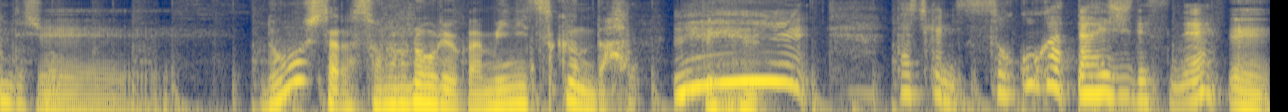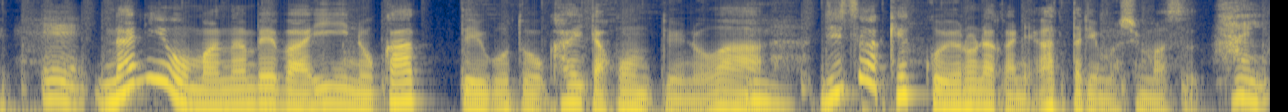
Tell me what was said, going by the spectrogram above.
う。でしょう、えーどうしたらその能力が身につくんだってういう、確かにそこが大事ですね。えーええ何を学べばいいのかっていうことを書いた本っていうのは、うん実は結構世の中にあったりもします。はい。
